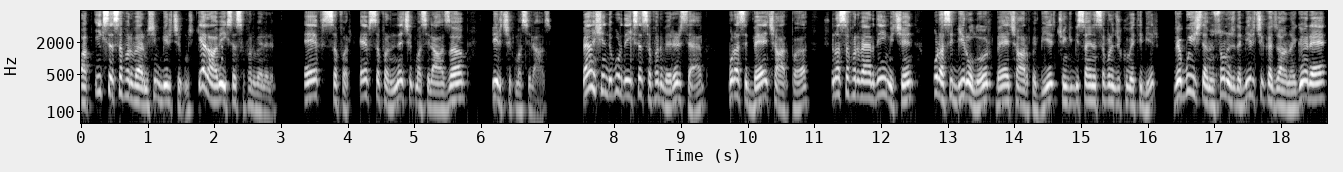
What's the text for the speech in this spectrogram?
Bak x'e 0 vermişim 1 çıkmış. Gel abi x'e 0 verelim. f0. f0'ın ne çıkması lazım? 1 çıkması lazım. Ben şimdi burada x'e 0 verirsem burası b çarpı şuna 0 verdiğim için burası 1 olur. b çarpı 1 çünkü bir sayının 0. kuvveti 1. Ve bu işlemin sonucu da 1 çıkacağına göre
